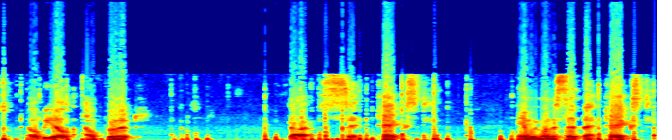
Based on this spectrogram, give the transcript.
So LBL output dot set text, and we want to set that text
